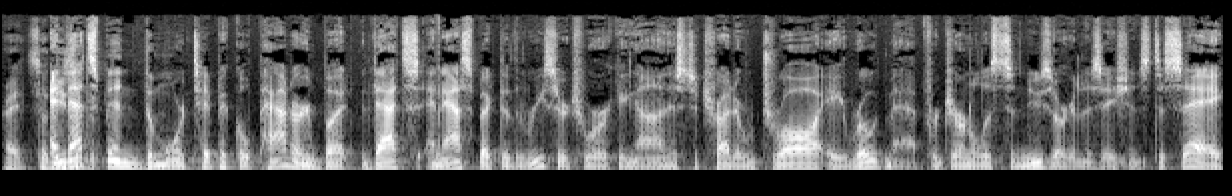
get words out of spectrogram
Right. So and that's the- been the more typical pattern, but that's an aspect of the research we're working on is to try to draw a roadmap for journalists and news organizations to say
